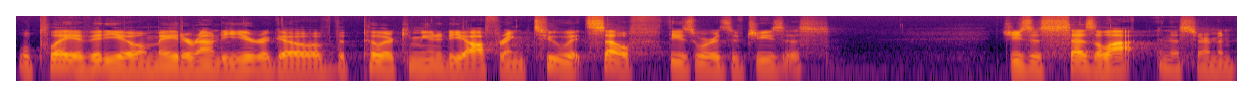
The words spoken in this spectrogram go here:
We'll play a video made around a year ago of the Pillar community offering to itself these words of Jesus. Jesus says a lot in this sermon,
